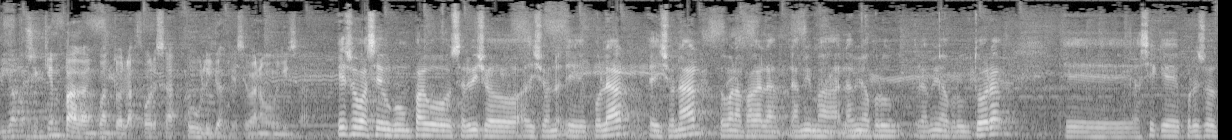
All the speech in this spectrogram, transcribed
Digamos, ¿y quién paga en cuanto a las fuerzas públicas que se van a movilizar? Eso va a ser un pago de servicio adicional, eh, polar, adicional, lo van a pagar la, la misma, la, misma la misma productora. Eh, así que por eso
